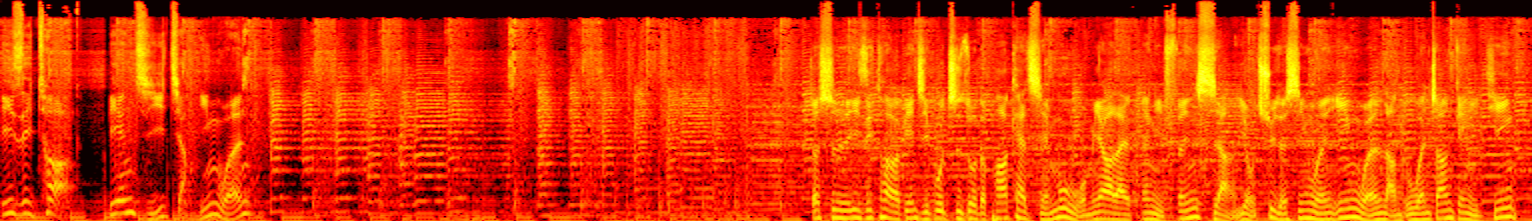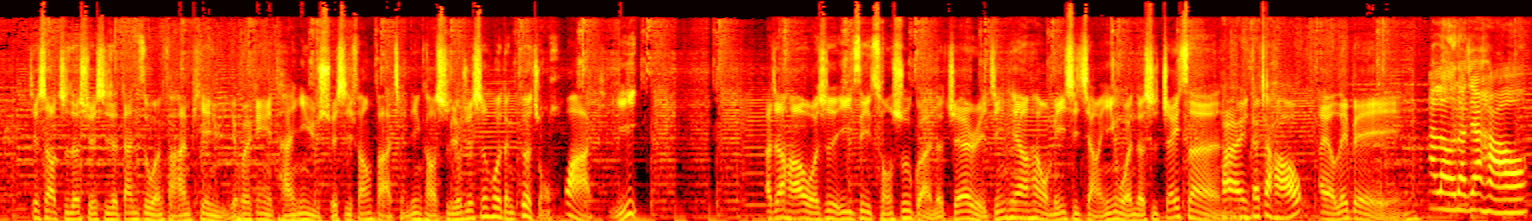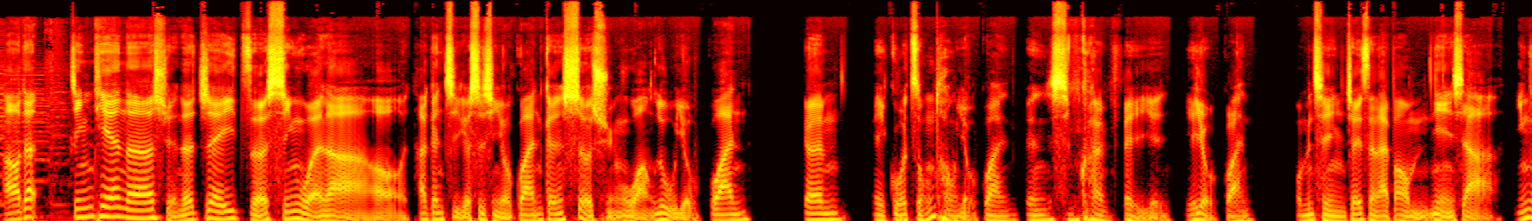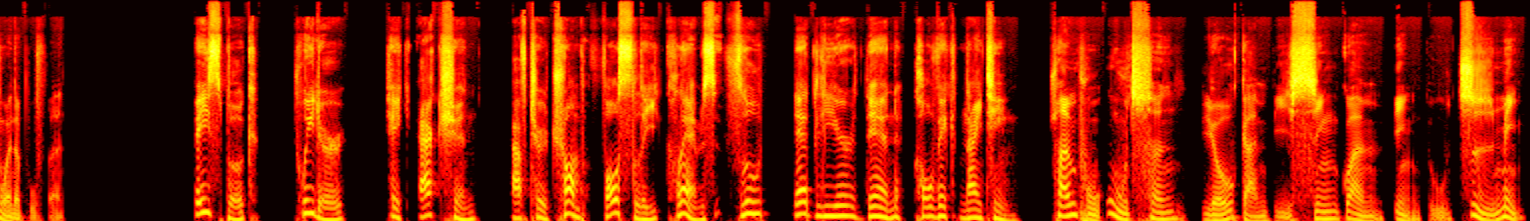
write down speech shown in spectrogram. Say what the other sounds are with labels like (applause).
Easy Talk 编辑讲英文。这是 Easy Talk 编辑部制作的 Podcast 节目，我们要来跟你分享有趣的新闻、英文朗读文章给你听，介绍值得学习的单字、文法和片语，也会跟你谈英语学习方法、检定考试、留学生活等各种话题。大家好，我是 Easy 丛书馆的 Jerry，今天要和我们一起讲英文的是 Jason，嗨，大家好。还有 Libby。Hello，大家好。好的，今天呢选的这一则新闻啊，哦，它跟几个事情有关，跟社群网络有关，跟美国总统有关，跟新冠肺炎也有关。我们请 Jason 来帮我们念一下英文的部分。Facebook, Twitter take action after Trump falsely claims flu deadlier than COVID 19. 川普误称流感比新冠病毒致命。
